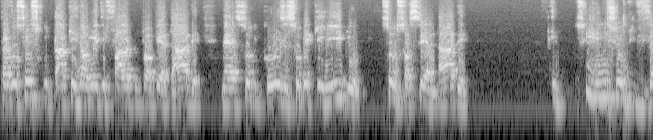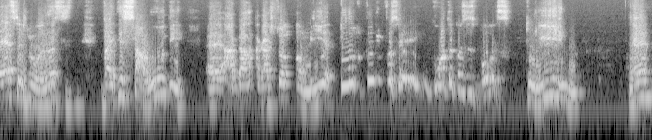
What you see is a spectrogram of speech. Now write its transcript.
para você escutar quem realmente fala com propriedade né, sobre coisas, sobre equilíbrio, sobre sociedade, em suas diversas nuances, vai de saúde, é, a, a, gastronomia, tudo, tudo que você encontra coisas boas, turismo, né?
